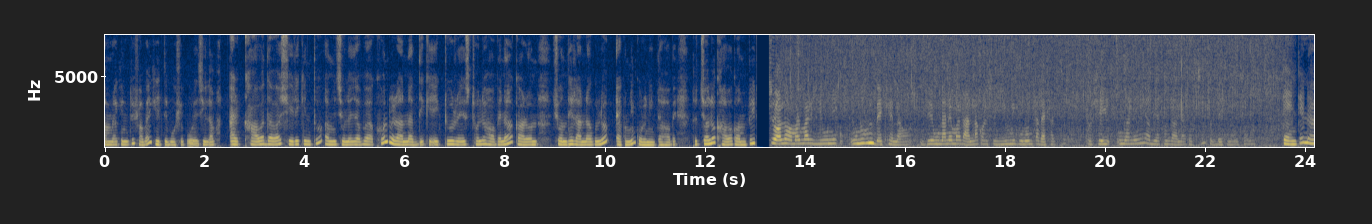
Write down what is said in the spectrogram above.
আমরা কিন্তু সবাই খেতে বসে পড়েছিলাম। আর খাওয়া দাওয়া সেরে কিন্তু আমি চলে যাব এখন রান্নার দিকে। একটু রেস্ট হলে হবে না, কারণ সন্ধ্যের রান্নাগুলো এখনই করে নিতে হবে। তো চলো খাওয়া কমপ্লিট। চলো আমার মার ইউনিক উনুন দেখে নাও। যে উনানে মা রান্না করে সেই ইউনিক উনুনটা দেখাচ্ছে। তো সেই উনানেই আমি এখন রান্না করছি তো দেখে নাও চলো। না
